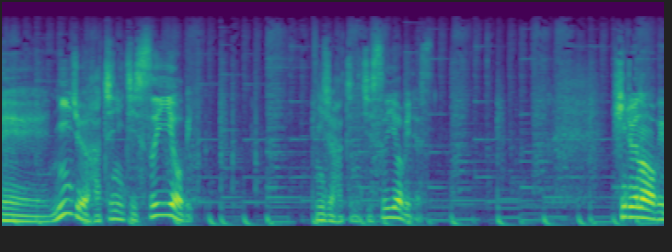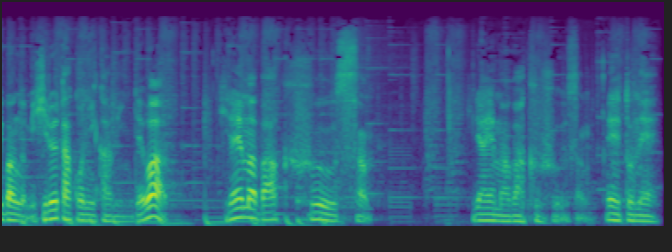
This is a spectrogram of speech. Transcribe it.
えー28日水曜日。28日水曜日です。昼の帯番組「昼タコに仮眠」では平山幕風さん。平山幕風さん。えっ、とね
